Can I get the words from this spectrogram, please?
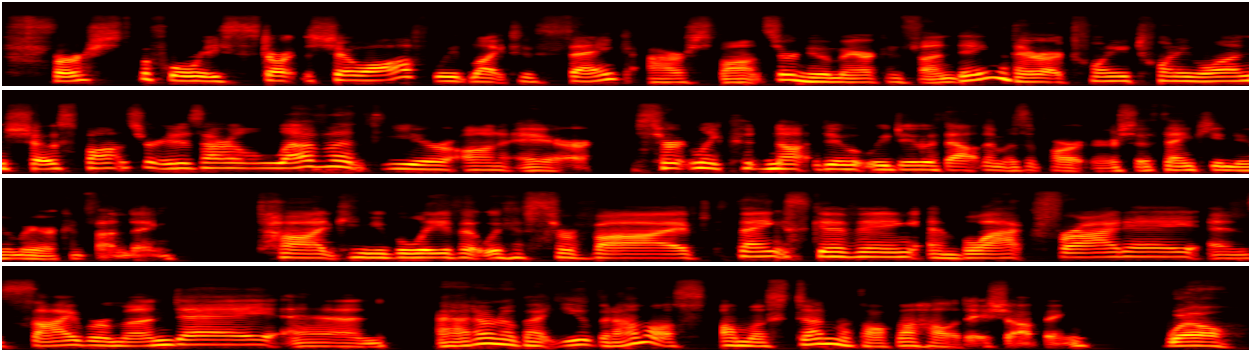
First, before we start the show off, we'd like to thank our sponsor, New American Funding. They're our 2021 show sponsor. It is our 11th year on air. Certainly could not do what we do without them as a partner. So thank you, New American Funding. Todd, can you believe it? We have survived Thanksgiving and Black Friday and Cyber Monday. And I don't know about you, but I'm almost, almost done with all my holiday shopping. Well,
